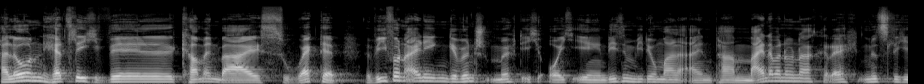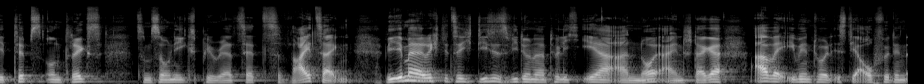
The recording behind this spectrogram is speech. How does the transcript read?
Hallo und herzlich willkommen bei SwagTap. Wie von einigen gewünscht, möchte ich euch in diesem Video mal ein paar meiner Meinung nach recht nützliche Tipps und Tricks zum Sony Xperia Z2 zeigen. Wie immer richtet sich dieses Video natürlich eher an Neueinsteiger, aber eventuell ist ja auch für den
